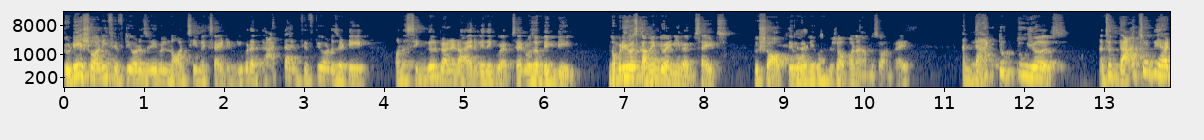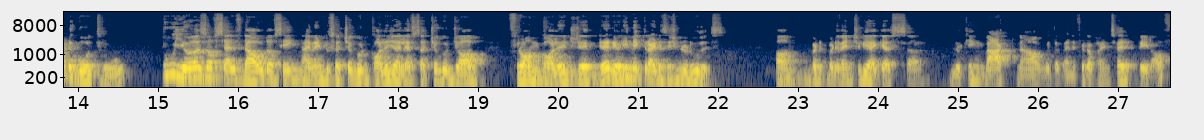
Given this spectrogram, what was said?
Today, surely 50 orders a day will not seem exciting to you, but at that time, 50 orders a day on a single branded Ayurvedic website was a big deal. Nobody was coming to any websites to shop. They were only going to shop on Amazon, right? And Yeah. that took two years. And so that's what we had to go through. Two years of self doubt of saying, I went to such a good college, I left such a good job from college. Did, did I really make the right decision to do this? Um, but but eventually, I guess uh, looking back now with the benefit of hindsight, it paid off.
